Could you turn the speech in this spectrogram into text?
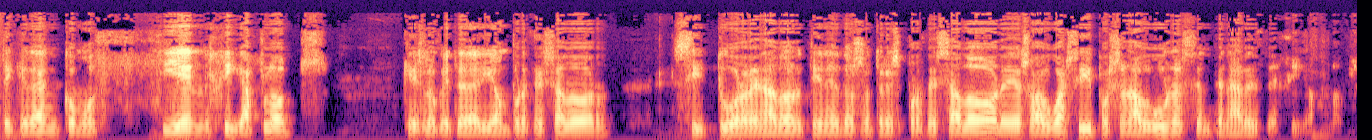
te quedan como 100 gigaflops, que es lo que te daría un procesador Si tu ordenador tiene dos o tres procesadores o algo así, pues son algunos centenares de gigaflops.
